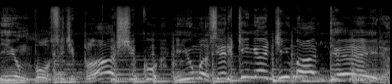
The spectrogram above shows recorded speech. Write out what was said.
E um poço de plástico e uma cerquinha de madeira.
